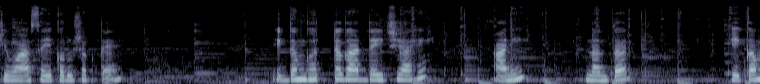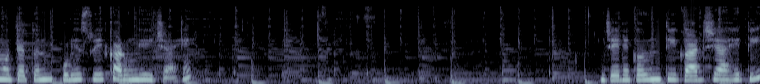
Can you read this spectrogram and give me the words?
किंवा असंही करू शकताय. एकदम घट्ट गाठ द्यायची आहे आणि नंतर एका मोत्यातून पुढे सुई काढून घ्यायची आहे. जेणेकरून ती गाठ जी आहे ती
